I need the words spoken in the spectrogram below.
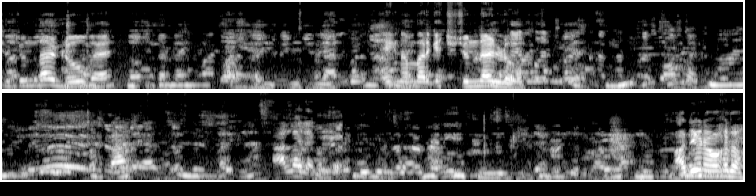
সুচুন্দার লোক হ্যাঁ। এক নম্বর কে সুচুন্দার লোক আজ না খাও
